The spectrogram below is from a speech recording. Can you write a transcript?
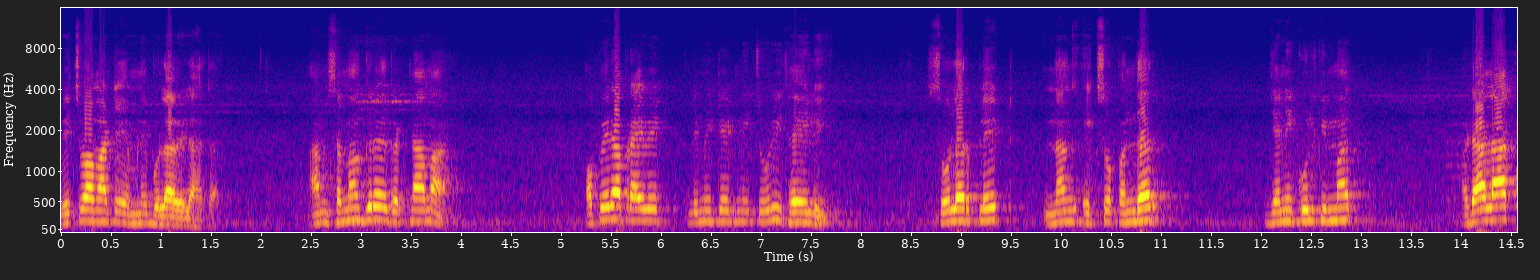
વેચવા માટે એમણે બોલાવેલા હતા. આમ સમગ્ર ઘટનામાં ઓપેરા પ્રાઇવેટ લિમિટેડની ચોરી થયેલી સોલર પ્લેટ નંગ એકસો પંદર જેની કુલ કિંમત અઢાર લાખ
